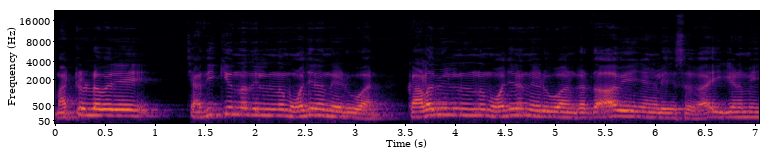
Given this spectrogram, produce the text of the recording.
മറ്റുള്ളവരെ ചതിക്കുന്നതിൽ നിന്ന് മോചനം നേടുവാൻ കളവിൽ നിന്ന് മോചനം നേടുവാൻ കർത്താവെ ഞങ്ങളെ സഹായിക്കണമേ.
